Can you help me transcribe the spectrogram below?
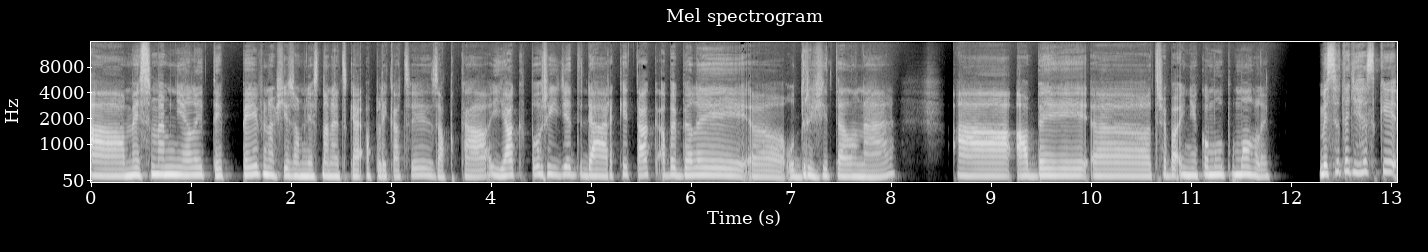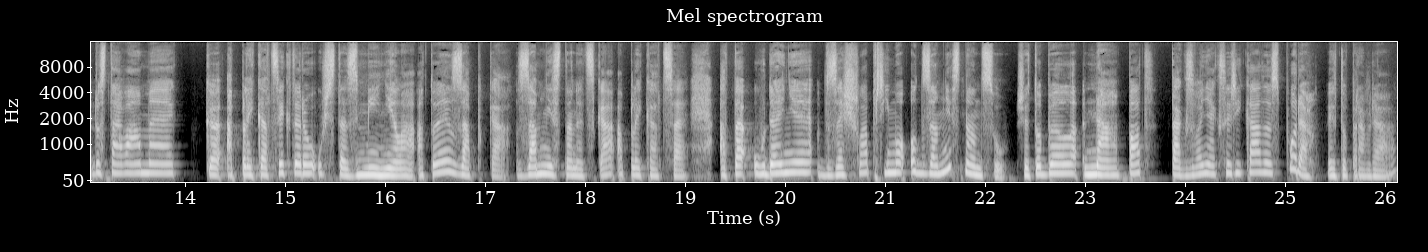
A my jsme měli typy v naší zaměstnanecké aplikaci Zapka, jak pořídit dárky tak, aby byly uh, udržitelné a aby uh, třeba i někomu pomohly. My se teď hezky dostáváme k aplikaci, kterou už jste zmínila, a to je Zapka, zaměstnanecká aplikace. A ta údajně vzešla přímo od zaměstnanců, že to byl nápad takzvaně, jak se říká, ze spoda. Je to pravda?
